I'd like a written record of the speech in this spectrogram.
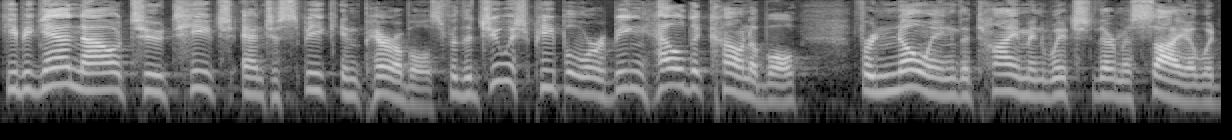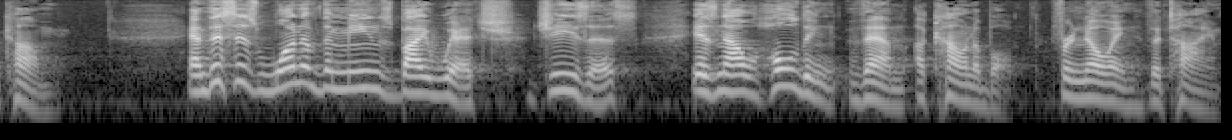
he began now to teach and to speak in parables, for the Jewish people were being held accountable for knowing the time in which their Messiah would come. And this is one of the means by which Jesus is now holding them accountable for knowing the time.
